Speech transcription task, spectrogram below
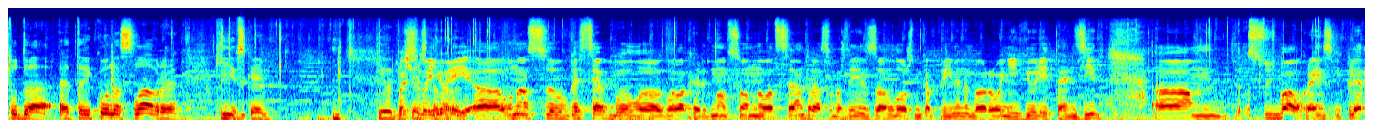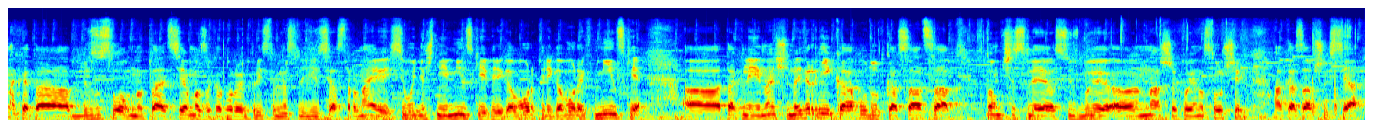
туда. Это икона Славры Киевской. Спасибо, Киево-Печерского. Юрий. А, У нас в гостях был э, глава координационного центра освобождения заложников при Минобороне Юрий Танзит. Ам, Судьба украинских пленных – это, безусловно, та тема, за которой пристально следит вся страна. И сегодняшние минские переговоры, переговоры в Минске, а, так или иначе, наверняка будут касаться в том числе судьбы э, наших военнослужащих, оказавшихся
